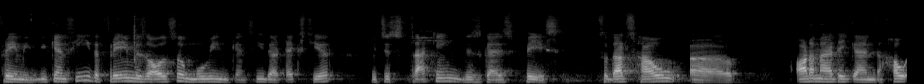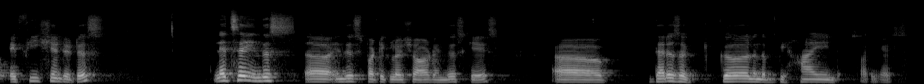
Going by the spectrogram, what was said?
framing. You can see the frame is also moving. You can see the text here which is tracking this guy's face. So that's how uh, automatic and how efficient it is. Let's say in this uh, in this particular shot in this case uh, there is a girl in the behind sorry guys.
